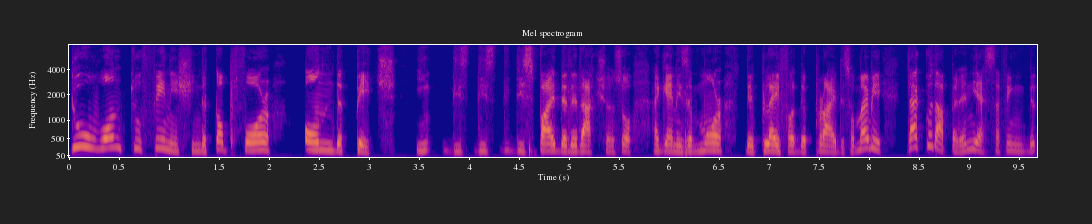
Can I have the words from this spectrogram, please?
do want to finish in the top four on the pitch. In this, this, despite the deduction. So again, it's a more they play for the pride. So maybe that could happen. And yes, I think the,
